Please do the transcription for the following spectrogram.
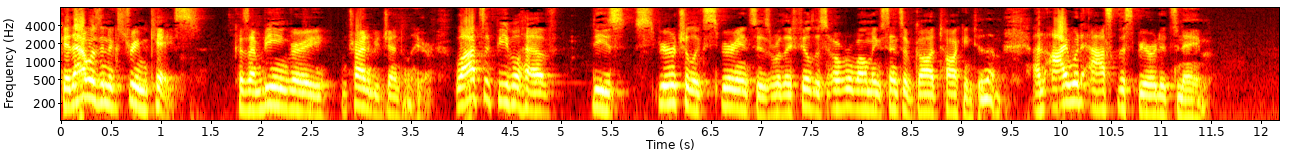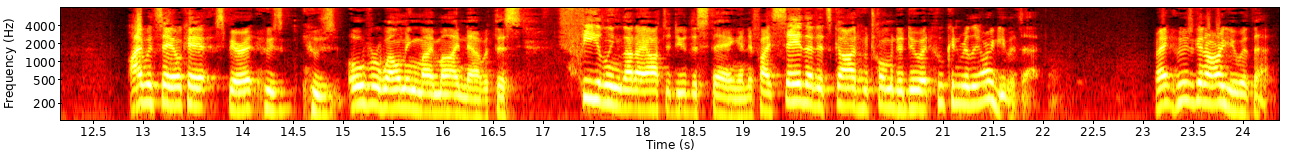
Okay, that was an extreme case because I'm being very, I'm trying to be gentle here. Lots of people have these spiritual experiences where they feel this overwhelming sense of God talking to them. And I would ask the Spirit its name. I would say, okay, Spirit, who's, who's overwhelming my mind now with this feeling that I ought to do this thing. And if I say that it's God who told me to do it, who can really argue with that? Right? Who's going to argue with that?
